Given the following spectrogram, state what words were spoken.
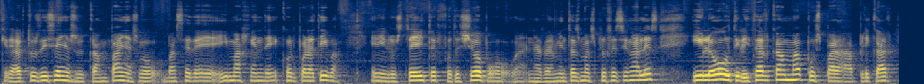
crear tus diseños o campañas o base de imagen de corporativa en Illustrator, Photoshop o en herramientas más profesionales y luego utilizar Canva pues para aplicar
